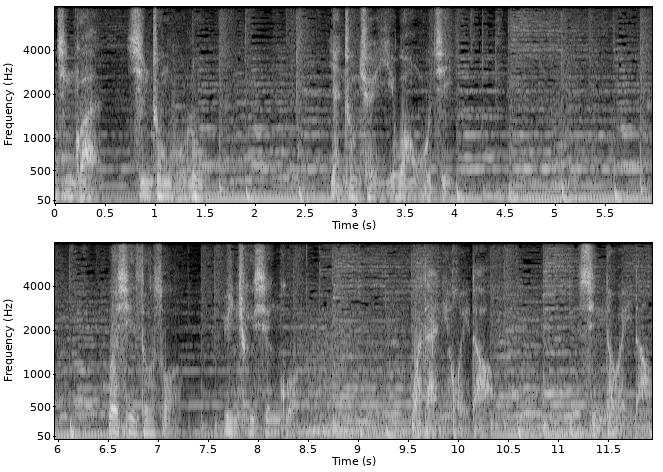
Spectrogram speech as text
尽管心中无路，眼中却一望无际。微信搜索“运城鲜果”，我带你回到新的味道。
